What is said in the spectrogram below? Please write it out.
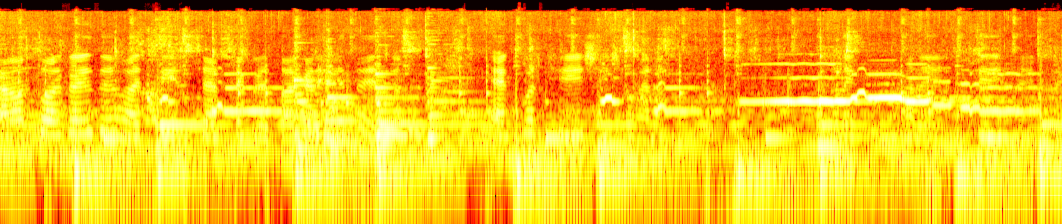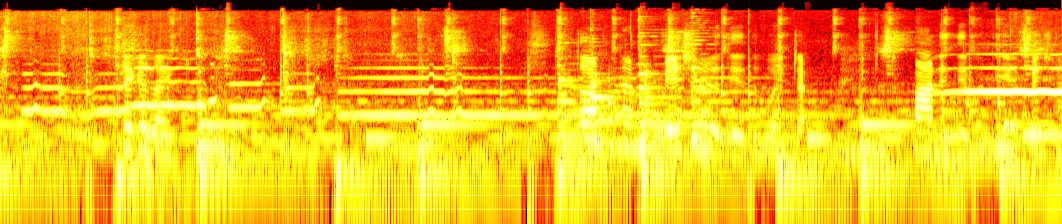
কারণ তরকারিতে হয় তিন, চারটা করে তরকারি হয়েছে এই জন্য একবার খেয়ে শেষ হবে না। অনেক মানে দেরি হয়ে যায়। থেকে যায় তো এখন আমি প্রেশারে দিয়ে দেবো এটা। পানি দেবো, দিয়ে প্রেশারে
